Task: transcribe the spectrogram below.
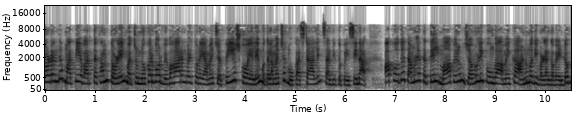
தொடர்ந்து மத்திய வர்த்தகம் தொழில் மற்றும் நுகர்வோர் விவகாரங்கள் துறை அமைச்சர் பியூஷ் கோயலை முதலமைச்சர் மு ஸ்டாலின் சந்தித்து பேசினார். அப்போது தமிழகத்தில் மாபெரும் ஜவுளி பூங்கா அமைக்க அனுமதி வழங்க வேண்டும்.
